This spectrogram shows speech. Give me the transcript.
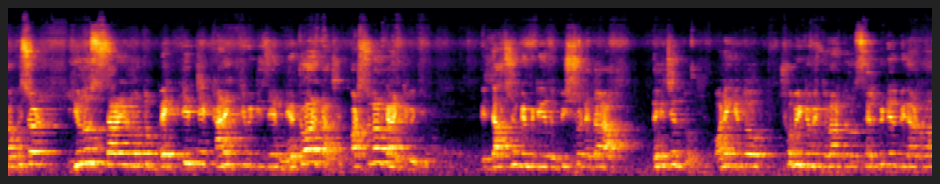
প্রফেসর ইউনুস স্যারের মতো ব্যক্তির যে কানেক্টিভিটি যে নেটওয়ার্ক আছে পার্সোনাল কানেক্টিভিটি এই জাতিসংঘের মিটিংয়ে বিশ্ব নেতারা দেখেছেন তো, অনেকে তো ছবি টবি তোলার জন্য সেলফি টেলফি নেওয়ার জন্য,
